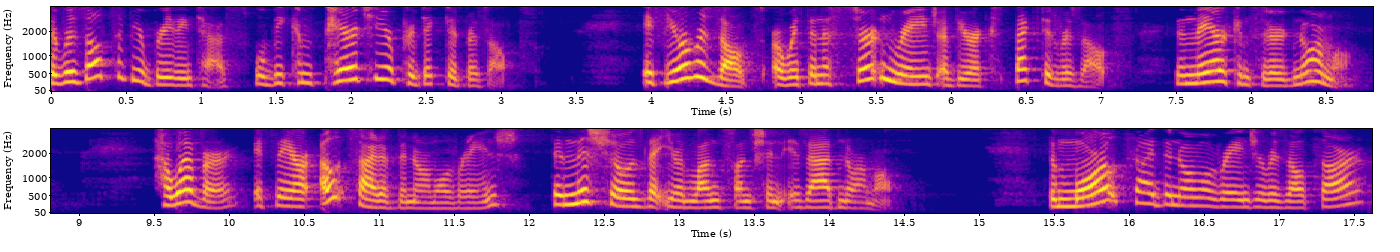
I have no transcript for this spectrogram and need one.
The results of your breathing tests will be compared to your predicted results. If your results are within a certain range of your expected results, then they are considered normal. However, if they are outside of the normal range, then this shows that your lung function is abnormal. The more outside the normal range your results are,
